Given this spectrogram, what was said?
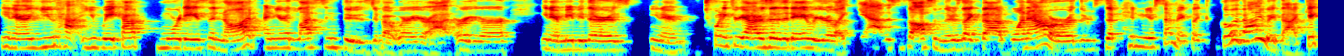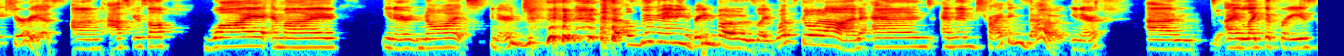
you know you have you wake up more days than not and you're less enthused about where you're at or you're you know maybe there's you know 23 hours out of the day where you're like yeah this is awesome. There's like that one hour or there's a pit in your stomach. Like go evaluate that. Get curious. Um, ask yourself why am i you know not you know illuminating rainbows? Like what's going on? And and then try things out you know um, yeah. I like the phrase,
